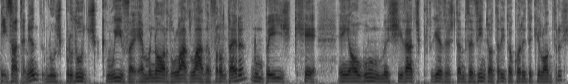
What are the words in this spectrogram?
Exatamente, nos produtos que o IVA é menor do lado de lá da fronteira, num país que é, em algumas cidades portuguesas, estamos a 20 ou 30 ou 40 quilómetros,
